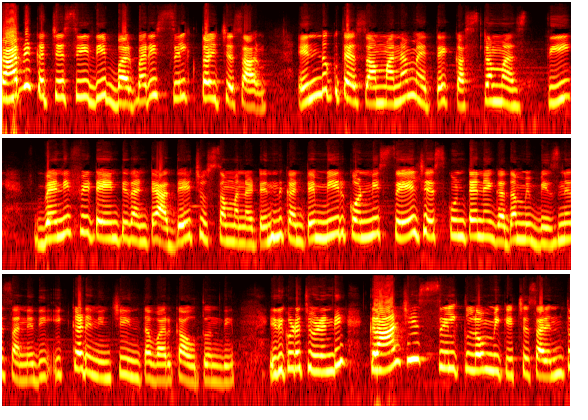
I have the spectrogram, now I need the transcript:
ఫ్యాబ్రిక్ వచ్చేసి ఇది బర్బరీ సిల్క్తో ఇచ్చేసారు. ఎందుకు తెలుసా? మనం అయితే కస్టమర్స్ది బెనిఫిట్ ఏంటిదంటే అదే చూస్తాం అన్నట్టు. ఎందుకంటే మీరు కొన్ని సేల్ చేసుకుంటేనే కదా మీ బిజినెస్ అనేది ఇక్కడి నుంచి ఇంత వర్క్ అవుతుంది. ఇది కూడా చూడండి క్రాంచీ సిల్క్లో మీకు ఇచ్చేసారు. ఎంత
